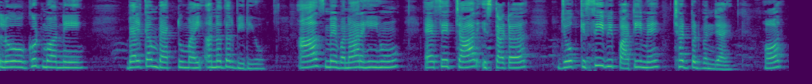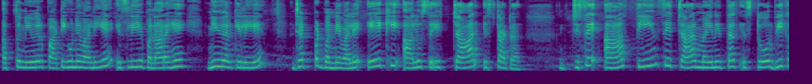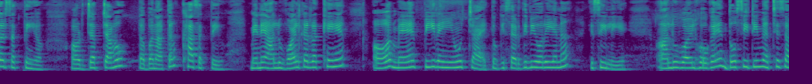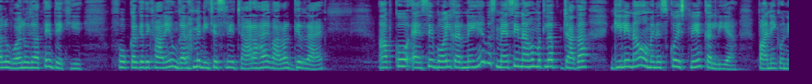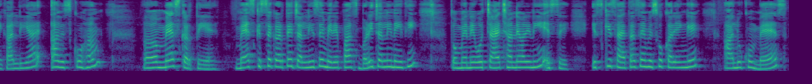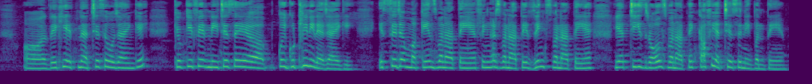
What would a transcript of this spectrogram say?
Hello good morning welcome back to my another video आज मैं बना रही हूँ ऐसे चार स्टार्टर जो किसी भी पार्टी में छटपट बन जाए। और अब तो न्यू ईयर पार्टी होने वाली है, इसलिए बना रहे न्यू ईयर के लिए झटपट बनने वाले एक ही आलू से चार स्टार्टर जिसे आप तीन से चार महीने तक स्टोर भी कर सकते हो। और जब चाहो तब बनाकर खा सकते हो। मैंने आलू बॉईल कर रखे हैं और मैं पी रही हूँ चाय, क्योंकि सर्दी भी हो रही है ना, इसीलिए। आलू बॉईल हो गए, दो सीटी में अच्छे से आलू बॉईल हो जाते हैं। देखिए, फोक करके दिखा रही हूँ, गर्म में नीचे इसलिए जा रहा है बार बार गिर रहा है। आपको ऐसे बॉईल करने हैं, बस मैसी ना हो मतलब ज़्यादा गीले ना हो, मैंने इसको स्ट्रेन कर लिया। पानी को निकाल लिया है, अब इसको हम मैस करते हैं। मैस किससे करते? चलनी से। मेरे पास बड़ी चलनी नहीं थी तो मैंने वो चाय छानने वाली नहीं है, इससे। इसकी सहायता से हम इसको करेंगे आलू को मैस। और देखिए, इतने अच्छे से हो जाएँगे, क्योंकि फिर नीचे से कोई गुठली नहीं रह जाएगी। इससे जब मकेन्स बनाते हैं, फिंगर्स बनाते हैं, रिंग्स बनाते हैं, या चीज़ रोल्स बनाते हैं, काफ़ी अच्छे से नहीं बनते हैं।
